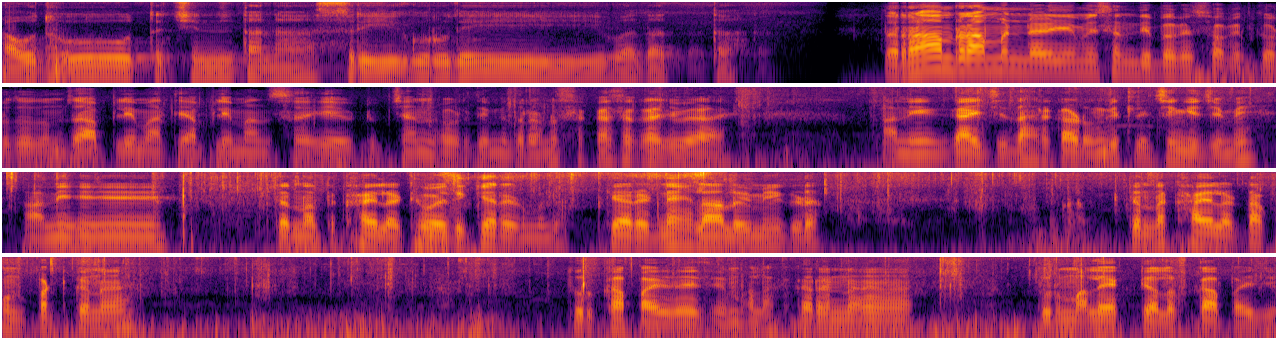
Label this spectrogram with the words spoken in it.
अवधूत चिंतन श्री गुरुदेव दत्त. तर राम राम मंडळी मी संदीप भगत स्वागत करतो तुमचं आपली माती आपली माणसं हे यूट्यूब चॅनलवरती मित्रांनो सकाळ सकाळची वेळ आहे. आणि गायची धार काढून घेतली चिंगीची मी. आणि त्यांना आता खायला ठेवायची कॅरेटमध्ये कॅरेट न्यायला आलो मी इकडं. त्यांना खायला टाकून पटकन तूर कापायला जायचे मला. कारण तूर मला एकट्यालाच कापायची.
